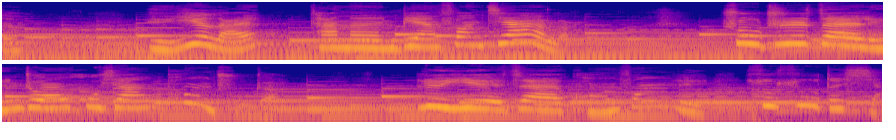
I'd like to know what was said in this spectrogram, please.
的。雨一来，他们便放假了。树枝在林中互相碰触着，绿叶在狂风里簌簌地响。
